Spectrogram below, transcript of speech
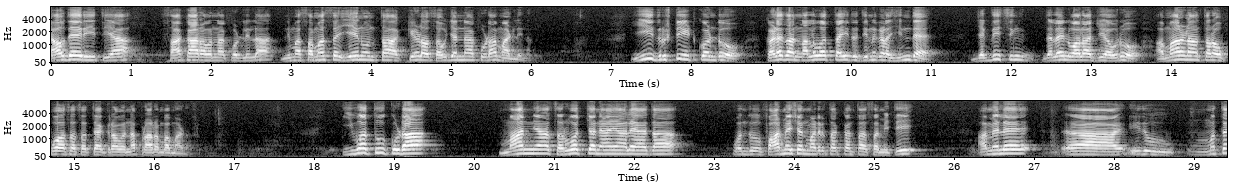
ಯಾವುದೇ ರೀತಿಯ ಸಹಕಾರವನ್ನು ಕೊಡಲಿಲ್ಲ. ನಿಮ್ಮ ಸಮಸ್ಯೆ ಏನು ಅಂತ ಕೇಳೋ ಸೌಜನ್ಯ ಕೂಡ ಮಾಡಲಿಲ್ಲ. ಈ ದೃಷ್ಟಿ ಇಟ್ಕೊಂಡು ಕಳೆದ ನಲವತ್ತೈದು ದಿನಗಳ ಹಿಂದೆ ಜಗದೀಶ್ ಸಿಂಗ್ ದಲೈಲ್ವಾಲಾಜಿ ಅವರು ಅಮರಣಾಂತರ ಉಪವಾಸ ಸತ್ಯಾಗ್ರಹವನ್ನು ಪ್ರಾರಂಭ ಮಾಡಿದ್ರು. ಇವತ್ತು ಕೂಡ ಮಾನ್ಯ ಸರ್ವೋಚ್ಚ ನ್ಯಾಯಾಲಯದ ಒಂದು ಫಾರ್ಮೇಷನ್ ಮಾಡಿರ್ತಕ್ಕಂಥ ಸಮಿತಿ, ಆಮೇಲೆ ಇದು ಮತ್ತು,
